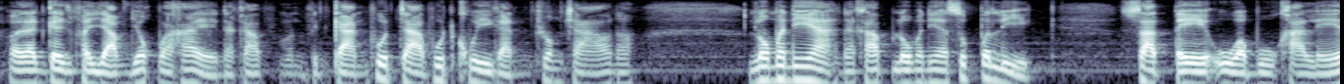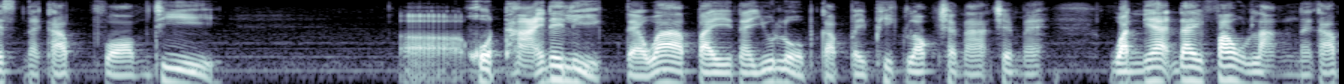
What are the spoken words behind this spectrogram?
เพราะฉะนั้นก็พยายามยกมาให้นะครับ มันเป็นการพูดจาพูดคุยกันช่วงเช้าเนาะโรมาเนียนะครับโรมาเนียซูเปอร์ลีกซาเตอัวบูคาเลสนะครับ ฟอร์มที่หดหายในลีก แต่ว่าไปในยุโรปกลับไปพลิกล็อกชนะใช่ไหมวันนี้ได้เฝ้าลังนะครับ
